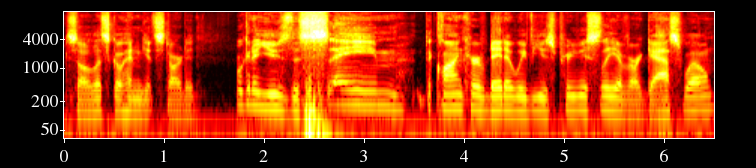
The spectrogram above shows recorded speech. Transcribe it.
So let's go ahead and get started. We're going to use the same decline curve data we've used previously of our gas well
